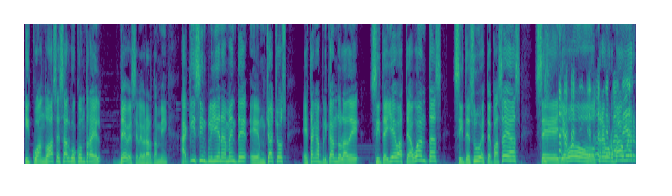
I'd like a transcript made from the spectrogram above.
y cuando haces algo contra él, debe celebrar también. Aquí simple y llanamente, eh, muchachos, están aplicando la de si te llevas te aguantas, si te subes te paseas. Se llevó Trevor. Bauer,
